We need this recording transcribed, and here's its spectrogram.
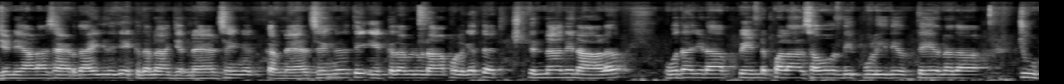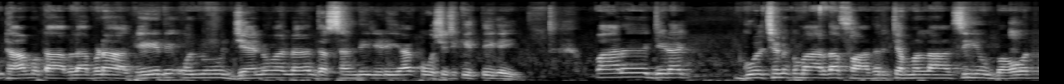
ਜੰਡਿਆਲਾ ਸਾਈਡ ਦਾ ਸੀ, ਜਿਹਦੇ 'ਚ ਇੱਕ ਦਾ ਨਾਮ ਜਰਨੈਲ ਸਿੰਘ ਕਰਨੈਲ ਸਿੰਘ ਤੇ ਇੱਕ ਦਾ ਮੈਨੂੰ ਨਾਮ ਭੁੱਲ ਗਿਆ ਤੇ ਤਿੰਨਾਂ ਦੇ ਨਾਲ ਉਹਦਾ ਜਿਹੜਾ ਪਿੰਡ ਪਲਾਸੌਰ ਦੀ ਪੁਲੀ ਦੇ ਉੱਤੇ ਉਹਨਾਂ ਦਾ ਝੂਠਾ ਮੁਕਾਬਲਾ ਬਣਾ ਕੇ ਤੇ ਉਹਨੂੰ ਜੈਨੂਅਨ ਦੱਸਣ ਦੀ ਜਿਹੜੀ ਆ ਕੋਸ਼ਿਸ਼ ਕੀਤੀ ਗਈ। ਪਰ ਜਿਹੜਾ ਗੁਲਸ਼ਨ ਕੁਮਾਰ ਦਾ ਫਾਦਰ ਚਮਨ ਲਾਲ ਸੀ ਉਹ ਬਹੁਤ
